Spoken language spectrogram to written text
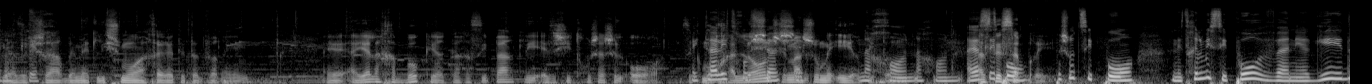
כי אז. אפשר באמת לשמוע אחרת את הדברים. אה, היה לך הבוקר, ככה סיפרת לי, איזושהי תחושה של אור. זה כמו חלון של- שמשהו מאיר פתאום. נכון, נכון. היה אז סיפור. תספרי. פשוט סיפור. אני אתחיל מסיפור ואני אגיד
